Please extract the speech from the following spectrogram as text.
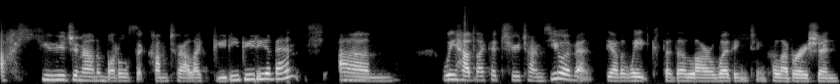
a huge amount of models that come to our like beauty beauty events Mm. Um we had like a two times you event the other week for the lara worthington collaboration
